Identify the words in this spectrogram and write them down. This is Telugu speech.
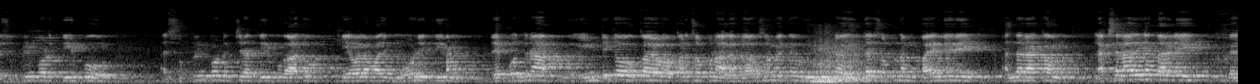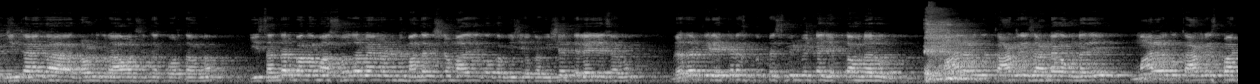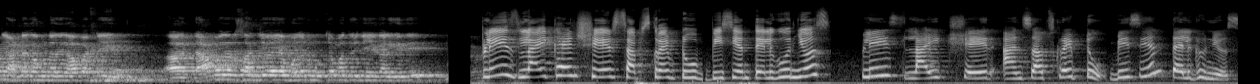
సుప్రీంకోర్టు తీర్పు అది సుప్రీంకోర్టు ఇచ్చిన తీర్పు కాదు కేవలం అది మోడీ తీర్పు. రేపు పొద్దున ఇంటికి ఒక ఒక్కరి చొప్పున అవసరమైతే ఇంకా ఇద్దరు చొప్పున బయలుదేరి అందరాకం లక్షలాదిగా తరలి జింకారంగ గ్రౌండ్కు రావాల్సిందిగా కోరుతా ఉన్నాం. ఈ సందర్భంగా మా సోదరులైనటువంటి మందకృష్ణ మాదిరికి ఒక విషయం ఒక విషయం తెలియజేశాను. బ్రదర్ మీరు ఎక్కడ ప్రెస్ మీట్ పెట్టినా చెప్తా ఉన్నారు. మాలలకు కాంగ్రెస్ అండగా ఉన్నది. మాలలకు కాంగ్రెస్ పార్టీ అండగా ఉన్నది కాబట్టి దామోదర్ సంజీవయ్య మొదటి ముఖ్యమంత్రి చేయగలిగింది. Please like and share subscribe to BCN Telugu news please like share and subscribe to BCN Telugu news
